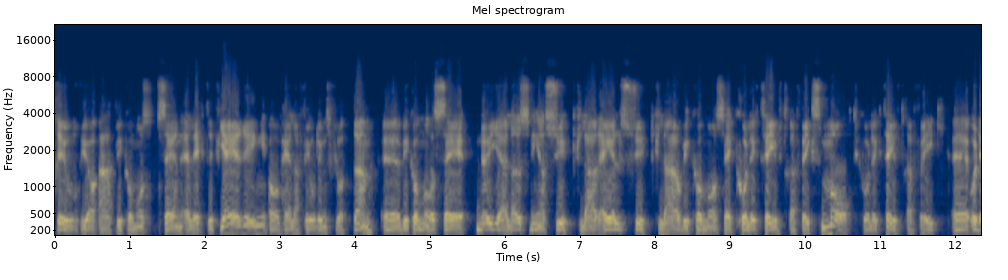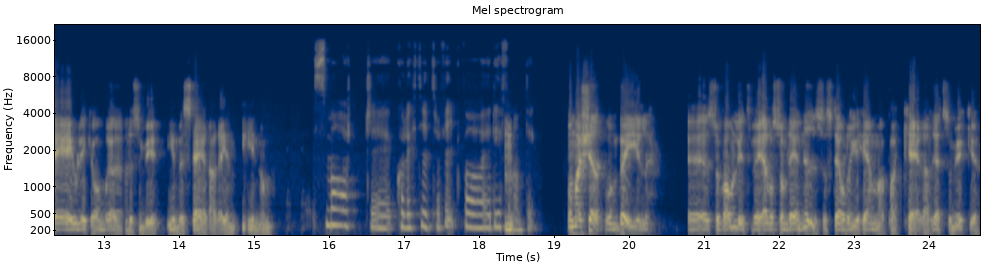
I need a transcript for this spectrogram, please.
tror jag att vi kommer att se en elektrifiering av hela fordonsflottan. Eh, vi kommer att se nya lösningar, cyklar, elcyklar. Vi kommer att se kollektivtrafik, smart kollektivtrafik. Eh, och det är olika områden som vi investerar in, inom smart eh, kollektivtrafik, vad är det för mm. någonting? Om man köper en bil, eh, så vanligt, eller som det är nu, så står den ju hemma parkerad rätt så mycket.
